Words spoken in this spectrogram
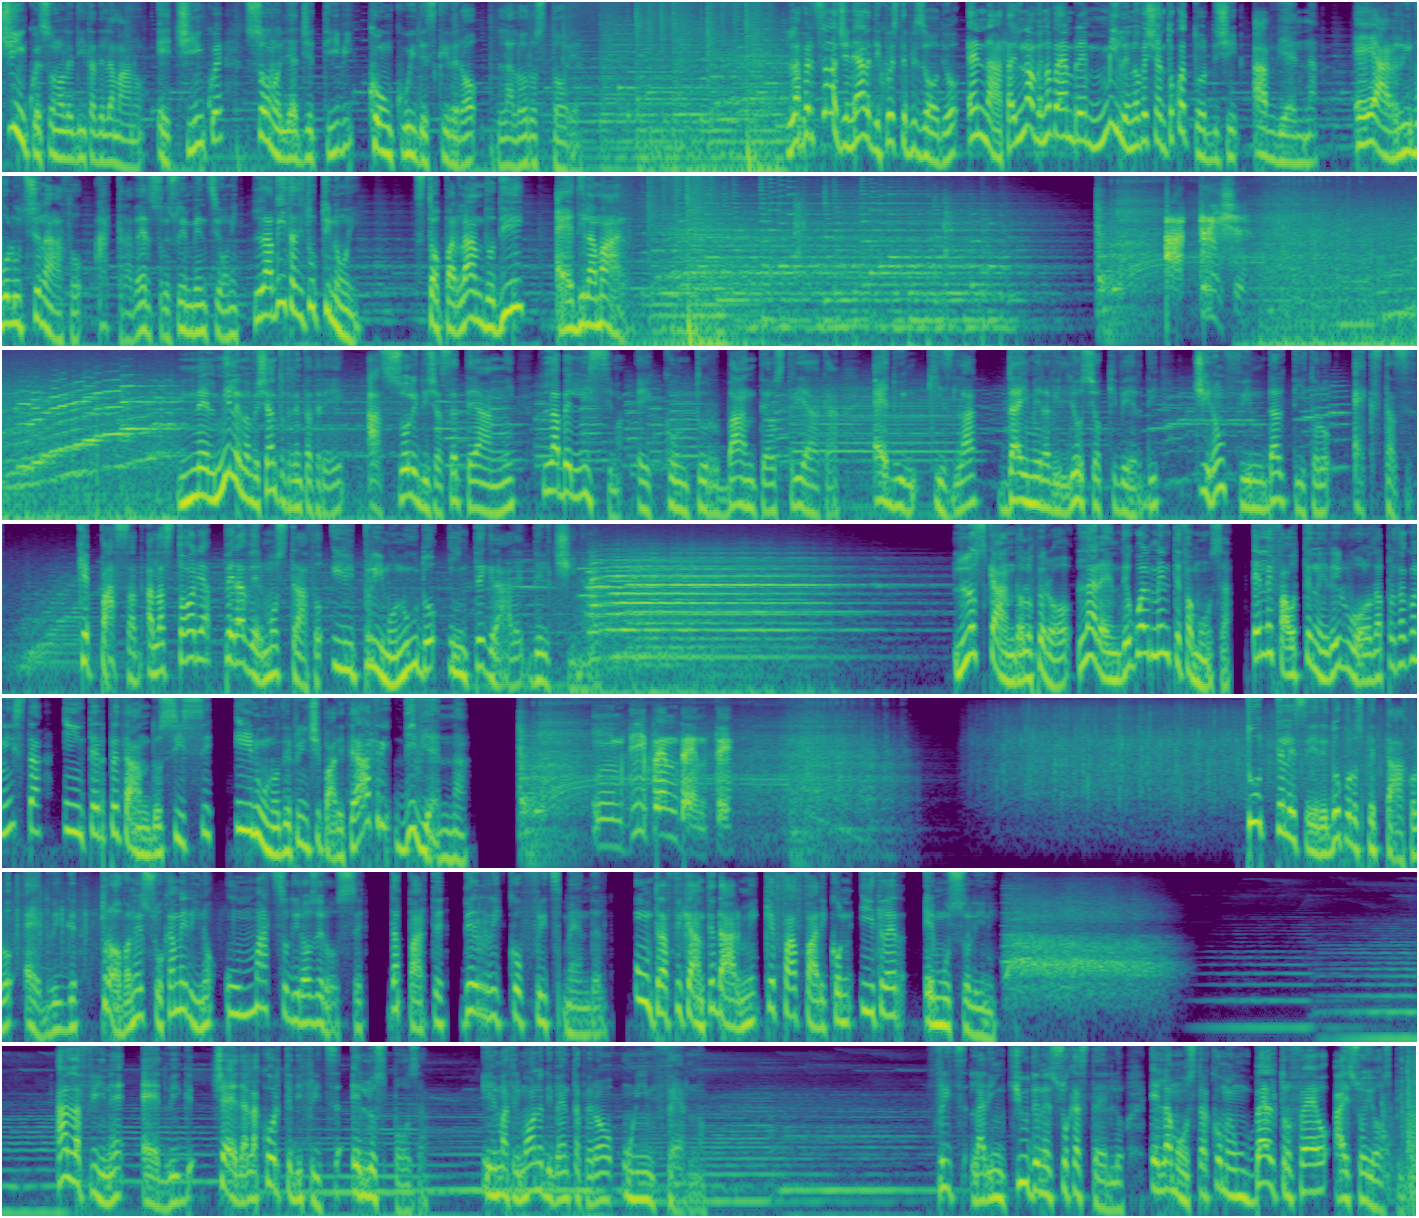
Cinque sono le dita della mano e cinque sono gli aggettivi con cui descriverò la loro storia. La persona geniale di questo episodio è nata il 9 novembre 1914 a Vienna e ha rivoluzionato, attraverso le sue invenzioni, la vita di tutti noi. Sto parlando di Eddie Lamar. Attrice Nel 1933, a soli 17 anni, la bellissima e conturbante austriaca Edwin Kislar, dai meravigliosi occhi verdi, gira un film dal titolo Ecstasy, che passa alla storia per aver mostrato il primo nudo integrale del cinema. Lo scandalo però la rende ugualmente famosa e le fa ottenere il ruolo da protagonista interpretando Sissy in uno dei principali teatri di Vienna. Indipendente. Tutte le sere dopo lo spettacolo, Edwig trova nel suo camerino un mazzo di rose rosse da parte del ricco Fritz Mendel, un trafficante d'armi che fa affari con Hitler e Mussolini. Alla fine Edwig cede alla corte di Fritz e lo sposa. Il matrimonio diventa però un inferno. Fritz la rinchiude nel suo castello e la mostra come un bel trofeo ai suoi ospiti.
